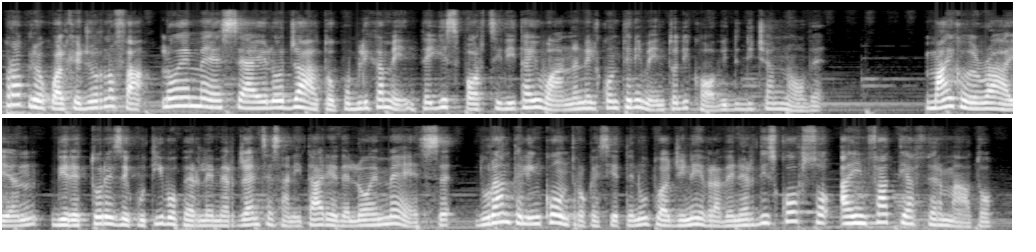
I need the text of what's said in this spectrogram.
proprio qualche giorno fa l'OMS ha elogiato pubblicamente gli sforzi di Taiwan nel contenimento di Covid-19. Michael Ryan, direttore esecutivo per le emergenze sanitarie dell'OMS, durante l'incontro che si è tenuto a Ginevra venerdì scorso ha infatti affermato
